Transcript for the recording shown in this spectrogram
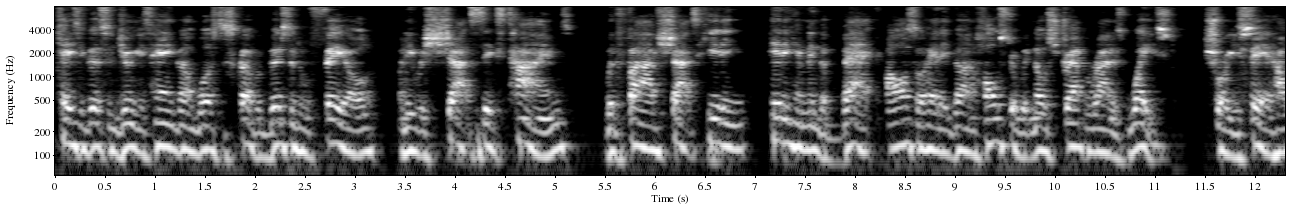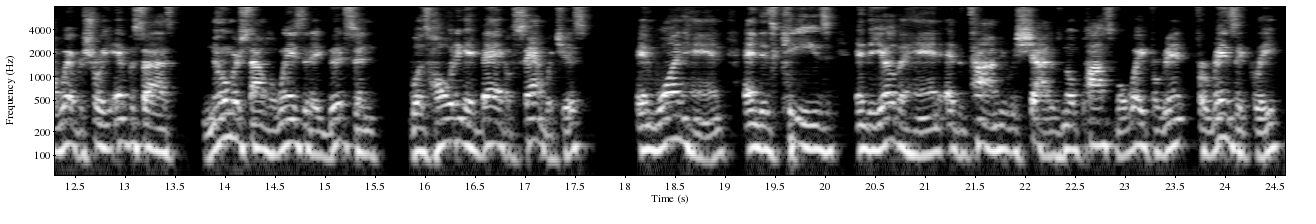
Casey Goodson Jr.'s handgun was discovered. Goodson, who failed when he was shot six times with five shots hitting hitting him in the back, also had a gun holster with no strap around his waist. Schroyer said. However, Schroyer emphasized numerous times on Wednesday Goodson was holding a bag of sandwiches in one hand and his keys in the other hand at the time he was shot. There was no possible way for forensically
